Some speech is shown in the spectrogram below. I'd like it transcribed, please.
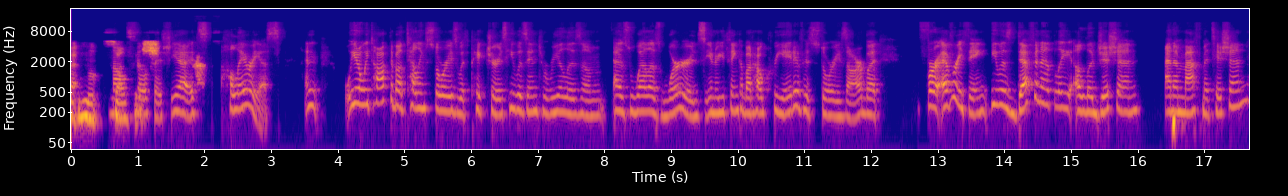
but not, not selfish? selfish? Yeah, it's hilarious. And you know, we talked about telling stories with pictures. He was into realism as well as words. You know, you think about how creative his stories are, but for everything, he was definitely a logician and a mathematician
